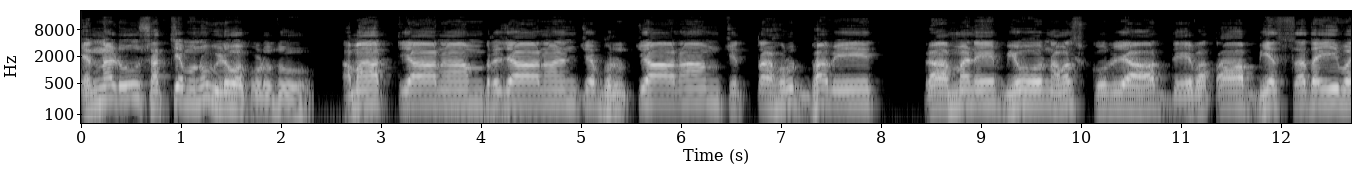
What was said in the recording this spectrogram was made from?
ఎన్నడూ సత్యమును విడవకూడదు. అమాత్యానాం ప్రజానాంచ భృత్యానాం చిత్తహృద్భవేత్. బ్రాహ్మణేభ్యో నమస్కుర్యాత్ దేవతాభ్య సదైవ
